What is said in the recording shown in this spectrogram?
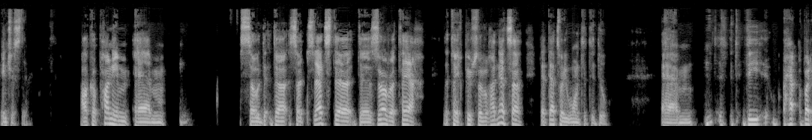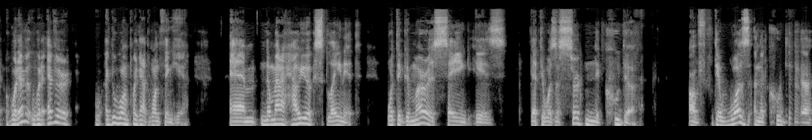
interesting. Al Kapanim. Um, so the, the, so so that's the the Zorva Teach the Teich Piv that that's what he wanted to do. Um, the but whatever whatever I do want to point out one thing here um, no matter how you explain it, what the Gemara is saying is that there was a certain nekuda of there was a nekuda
